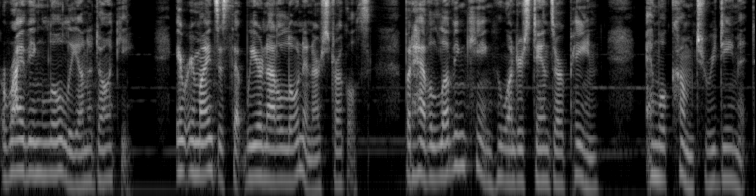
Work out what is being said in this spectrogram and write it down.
arriving lowly on a donkey. It reminds us that we are not alone in our struggles, but have a loving king who understands our pain and will come to redeem it.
